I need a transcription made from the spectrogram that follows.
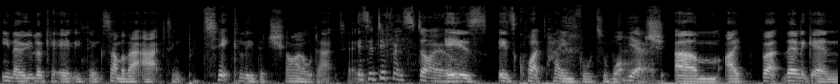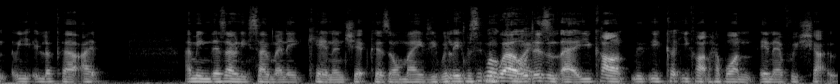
you know, you look at it and you think some of that acting, particularly the child acting, it's a different style. is is quite painful to watch. Yeah. Um, I but then again, you look at I. I mean, there's only so many Kiernan Shipkas or Maisie Williams in Well, the world, quite. isn't there? You can't you you can't have one in every show.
